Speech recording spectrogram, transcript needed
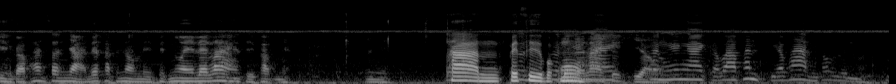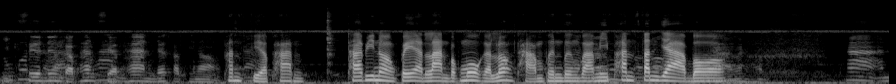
กินกับพันสัญญาเด้อครับพี่น้องนี่เป็นหน่วยไล่ๆสิครับเนี่ยนี่ ท่านไปซื้อบักโม่ไล่เขียว เพิ่นง่ายๆกับว่าพันเสียพันเขาอื่นอีกซื้อหนึงกับพันเสียพันเด้อครับพี่น้องพันเสียพันถ้าพี่น้องไปอันร้านบักโม่กันลองถามเพิ่นเบิ่งว่ามีพันสัญญาบ่นะครับถ้าอัน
